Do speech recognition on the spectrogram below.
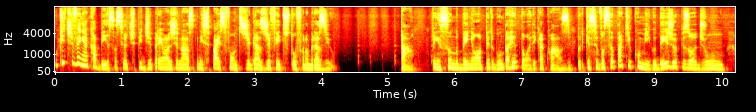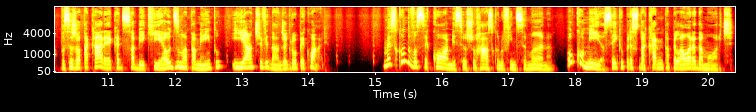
O que te vem à cabeça se eu te pedir para imaginar as principais fontes de gás de efeito estufa no Brasil? Tá, Pensando bem, é uma pergunta retórica quase. Porque se você tá aqui comigo desde o episódio 1, você já tá careca de saber que é o desmatamento e a atividade agropecuária. Mas quando você come seu churrasco no fim de semana, ou comia, sei que o preço da carne tá pela hora da morte,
